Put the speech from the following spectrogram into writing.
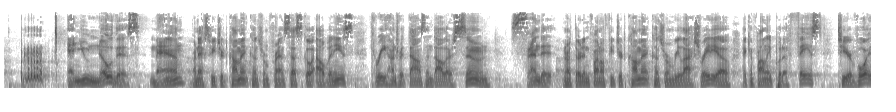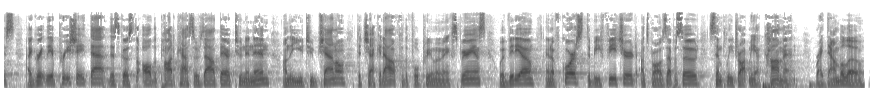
and you know this, man. Our next featured comment comes from Francesco Albanese, $300,000 soon. Send it. And our third and final featured comment comes from Relax Radio. I can finally put a face to your voice. I greatly appreciate that. This goes to all the podcasters out there tuning in on the YouTube channel to check it out for the full premium experience with video. And of course, to be featured on tomorrow's episode, simply drop me a comment right down below.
